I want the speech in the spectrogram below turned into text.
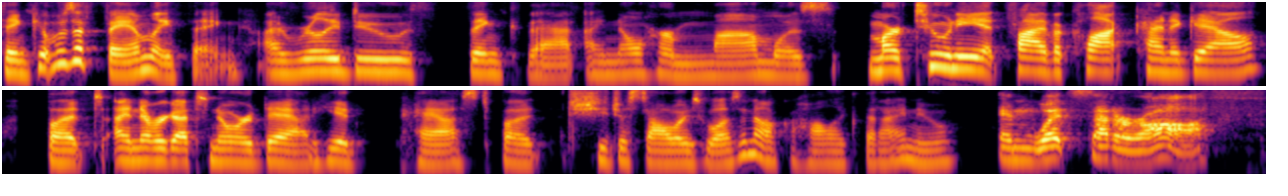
think it was a family thing. I really do think that. I know her mom was martini at five o'clock kind of gal, but I never got to know her dad. He had passed, but she just always was an alcoholic that I knew. And what set her off?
